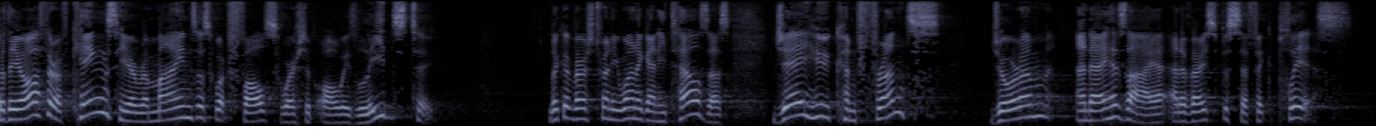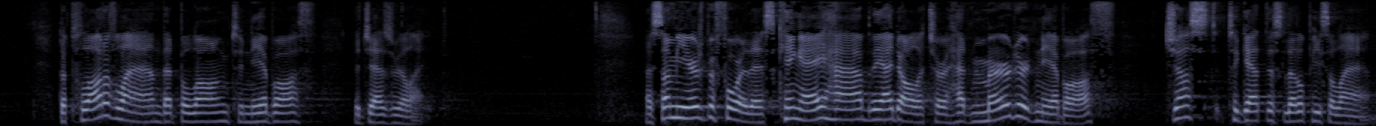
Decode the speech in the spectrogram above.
But the author of Kings here reminds us what false worship always leads to. Look at verse 21 again. He tells us Jehu confronts Joram and Ahaziah at a very specific place the plot of land that belonged to Naboth the Jezreelite. Now, some years before this, King Ahab the idolater had murdered Naboth just to get this little piece of land.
